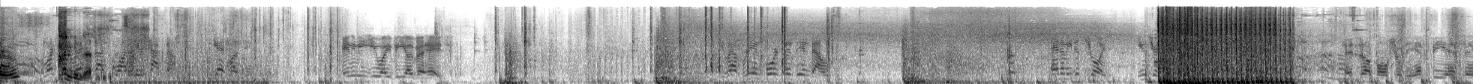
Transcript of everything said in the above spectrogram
Oh, Marking my the goodness. rest of that squad on your tac map. Get hunting. Enemy UAV overhead. You have reinforcements inbound. Enemy destroyed. Use your... Heads up, Ultra. The FBSA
